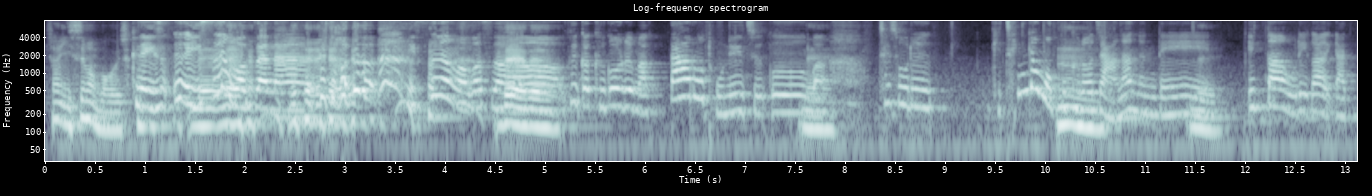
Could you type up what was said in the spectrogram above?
저는 있으면 먹어요. 저는. 그냥, 있, 그냥 네, 있으면 네. 먹잖아. 그래서 저도 있으면 먹었어요. 네, 네. 그러니까 그거를 막 따로 돈을 주고 네. 막 채소를 이렇게 챙겨 먹고 음. 그러지 않았는데 네. 일단 우리가 야,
